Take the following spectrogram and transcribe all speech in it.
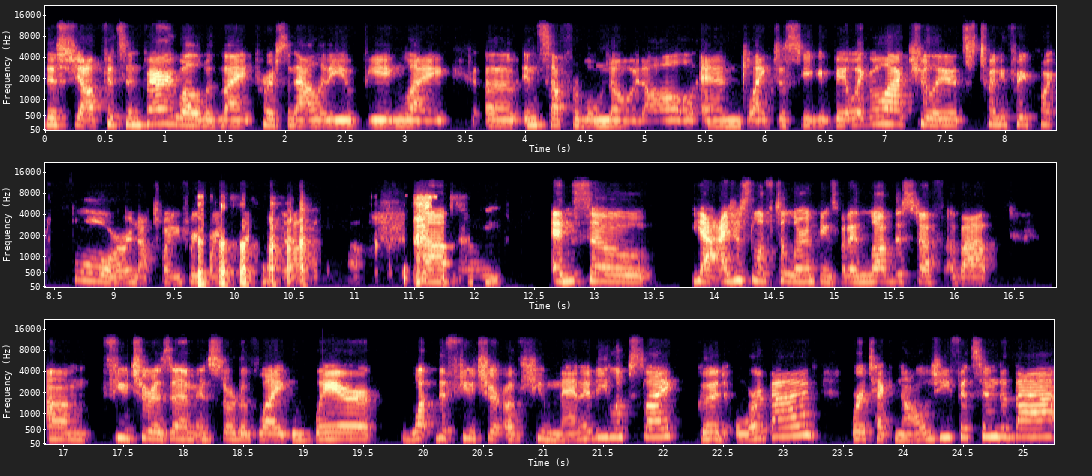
this job fits in very well with my personality of being like uh, insufferable know-it-all and like just you could be like well actually it's 23.4 not 23.6 um, and so yeah, I just love to learn things, but I love the stuff about um, futurism and sort of like where what the future of humanity looks like, good or bad, where technology fits into that,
